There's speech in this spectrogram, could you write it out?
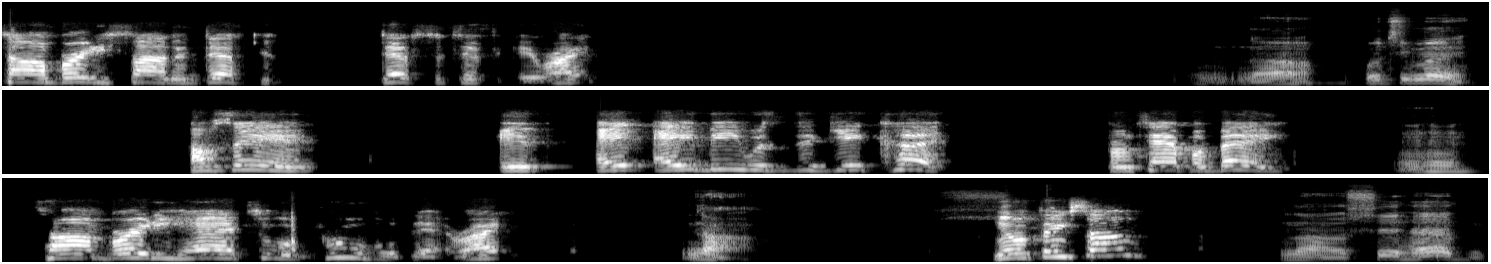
Tom Brady signed a death death certificate, right? No, what you mean? I'm saying if a- AB was to get cut from Tampa Bay, mm-hmm. Tom Brady had to approve of that, right? Nah. You don't think so? No, shit happened.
